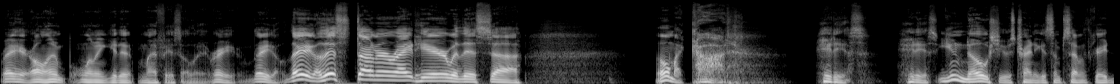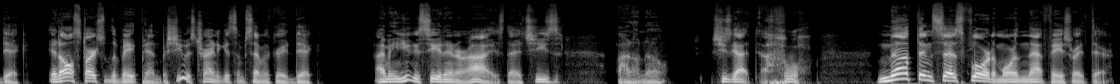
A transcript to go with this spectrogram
Right here. Oh, let me, get it my face all the way. Right here. There you go. There you go. This stunner right here with this. Uh, oh my God. Hideous. Hideous. You know she was trying to get some seventh grade dick. It all starts with the vape pen, but she was trying to get some seventh grade dick. I mean, you can see it in her eyes that she's, I don't know, she's got, oh, nothing says Florida more than that face right there.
